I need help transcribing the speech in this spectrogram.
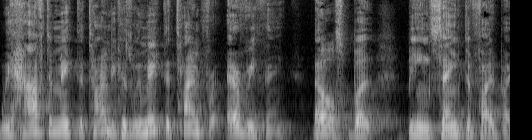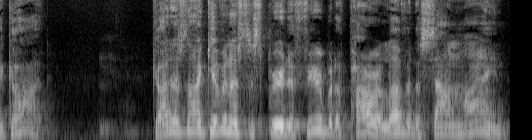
We have to make the time because we make the time for everything else but being sanctified by God. God has not given us the spirit of fear, but of power, love, and a sound mind.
